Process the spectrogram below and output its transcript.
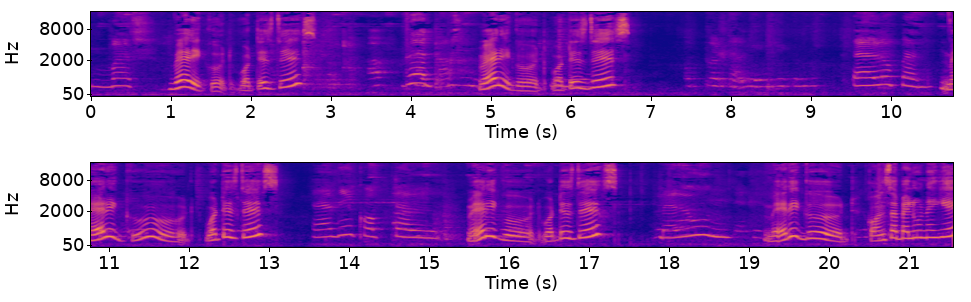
bus, Very good. What is this? bed, Very good. What is this? aeroplane, Very good. What is this? helicopter, Very good. What is this? balloon, very good कौन सा बैलून है ये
